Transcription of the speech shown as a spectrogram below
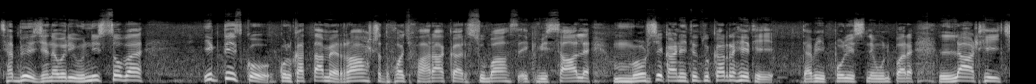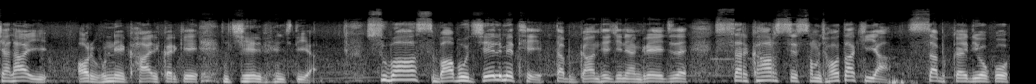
26 जनवरी उन्नीस इकतीस को कोलकाता में राष्ट्र ध्वज फहराकर सुभाष एक विशाल मोर्चे का नेतृत्व कर रहे थे। तभी पुलिस ने उन पर लाठी चलाई और उन्हें घायल करके जेल भेज दिया। सुभाष बाबू जेल में थे, तब गांधी जी ने अंग्रेज़ सरकार से समझौता किया। सब कैदियों को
